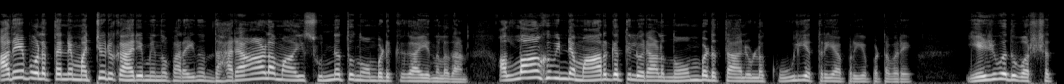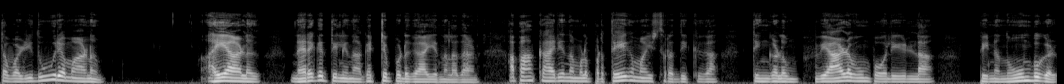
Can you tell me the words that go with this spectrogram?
അതേപോലെ തന്നെ മറ്റൊരു കാര്യം എന്ന് പറയുന്നത് ധാരാളമായി സുന്നത്ത് നോമ്പെടുക്കുക എന്നുള്ളതാണ്. അള്ളാഹുവിന്റെ മാർഗത്തിൽ ഒരാൾ നോമ്പെടുത്താലുള്ള കൂലി എത്രയാ പ്രിയപ്പെട്ടവരെ? എഴുപത് വർഷത്തെ വഴിദൂരമാണ് അയാൾ നരകത്തിൽ നിന്ന് അകറ്റപ്പെടുക എന്നുള്ളതാണ്. അപ്പോൾ ആ കാര്യം നമ്മൾ പ്രത്യേകമായി ശ്രദ്ധിക്കുക. തിങ്കളും വ്യാഴവും പോലെയുള്ള പിന്നെ നോമ്പുകൾ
